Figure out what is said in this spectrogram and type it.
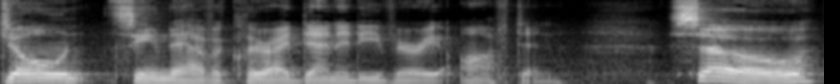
don't seem to have a clear identity very often. So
